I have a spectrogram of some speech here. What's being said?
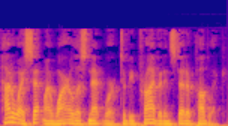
How do I set my wireless network to be private instead of public?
